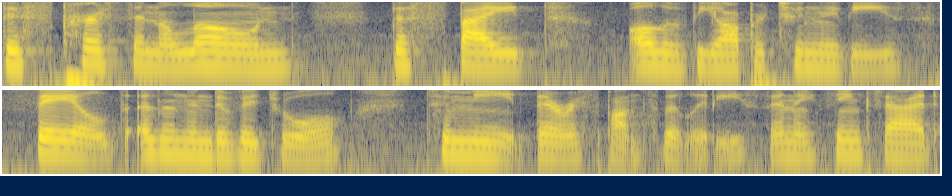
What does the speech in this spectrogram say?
this person alone, despite all of the opportunities, failed as an individual to meet their responsibilities. And I think that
